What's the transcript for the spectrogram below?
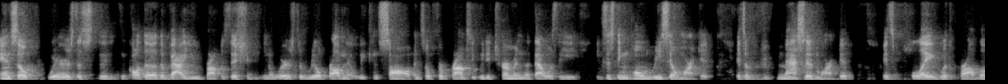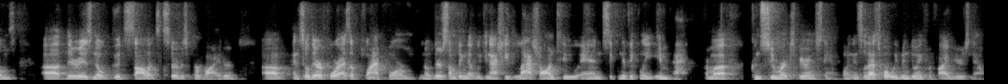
And so where is this, the, they call the, the value proposition? You know, where's the real problem that we can solve? And so for Propzy, we determined that that was the existing home resale market. It's a massive market. It's plagued with problems. Uh, there is no good, solid service provider. Um, and so therefore, as a platform, you know, there's something that we can actually latch onto and significantly impact from a consumer experience standpoint. And so that's what we've been doing for five years now.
